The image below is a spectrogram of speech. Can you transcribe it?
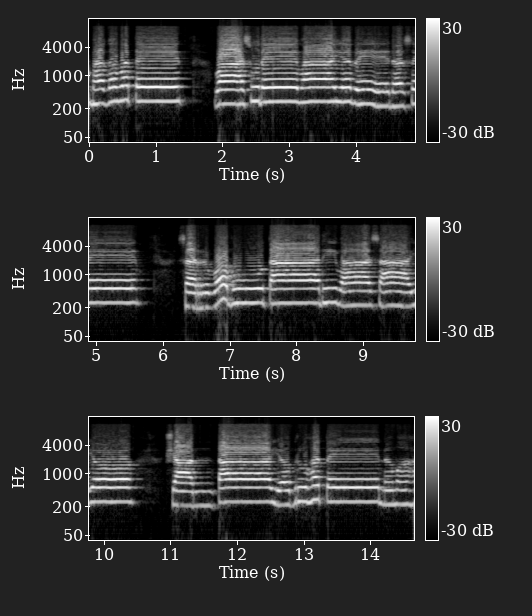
भगवते वासुदेवाय वेधसे। सर्वभूताधिवासाय शान्ताय बृहते नमः।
